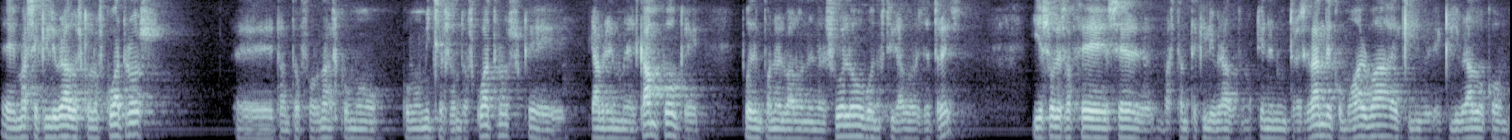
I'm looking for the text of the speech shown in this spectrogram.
eh, más equilibrados con los cuatros, eh, tanto Fornás como, como Mitchell son dos cuatros que, que abren el campo, que pueden poner el balón en el suelo, buenos tiradores de tres, y eso les hace ser bastante equilibrados. ¿no? Tienen un tres grande como Alba, equilibrado con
